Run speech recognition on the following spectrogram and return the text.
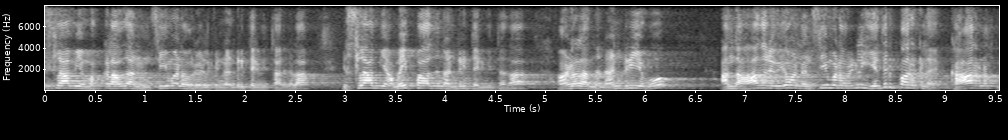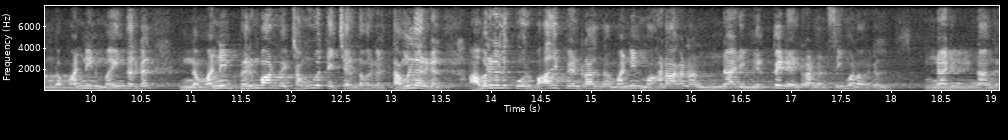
இஸ்லாமிய மக்களாவது அண்ணன் சீமான் அவர்களுக்கு நன்றி தெரிவித்தார்களா? இஸ்லாமிய அமைப்பாவது நன்றி தெரிவித்ததா? ஆனால் அந்த நன்றியவோ அந்த ஆதரவையோ அண்ணன் சீமான் அவர்கள் எதிர்பார்க்கல. காரணம் இந்த மண்ணின் மைந்தர்கள் இந்த மண்ணின் பெரும்பான்மை சமூகத்தைச் சேர்ந்தவர்கள் தமிழர்கள். அவர்களுக்கு ஒரு பாதிப்பு என்றால் இந்த மண்ணின் மகனாக நான் முன்னாடி நிற்பேன் என்று அண்ணன் சீமான் அவர்கள் முன்னாடி நின்னாங்க.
